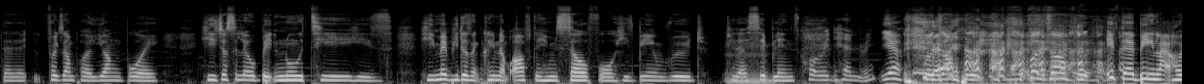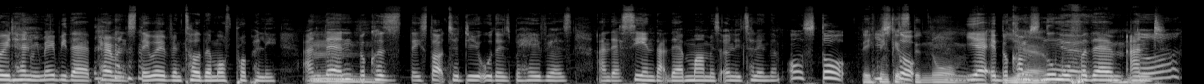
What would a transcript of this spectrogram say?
the for example a young boy he's just a little bit naughty he's he maybe he doesn't clean up after himself or he's being rude to their Mm. siblings Horrid Henry. yeah for example for example if they're being like horrid henry maybe their parents they won't even tell them off properly and then Mm. because they start to do all those behaviors and they're seeing that their mum is only telling them oh stop They you think stop it's the norm. yeah it becomes Yeah. normal Yeah. for them Mhm. and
